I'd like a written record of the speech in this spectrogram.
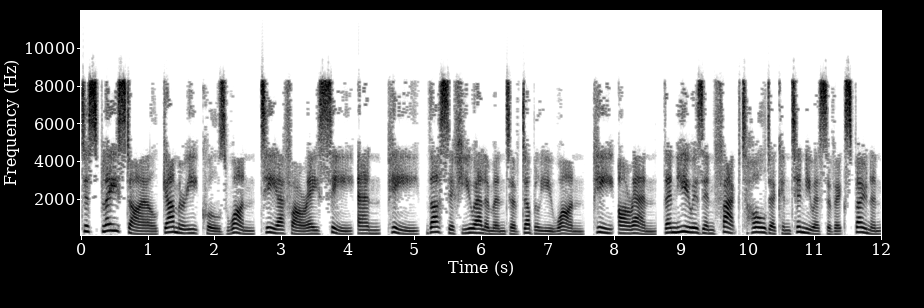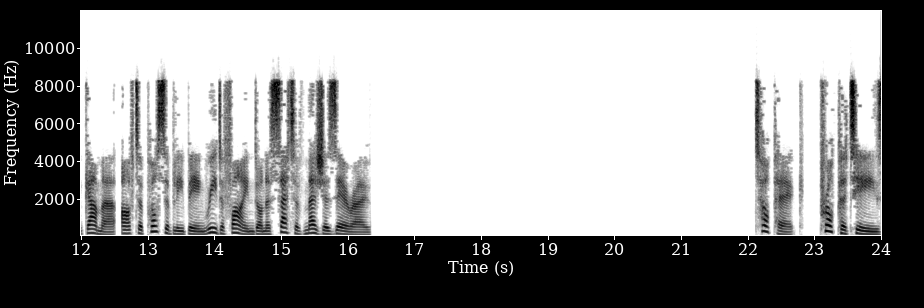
Display style gamma equals one TFRAC n p. Thus, if U element of W1 p Rn, then U is in fact Holder continuous of exponent gamma, after possibly being redefined on a set of measure zero. Topic: Properties.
